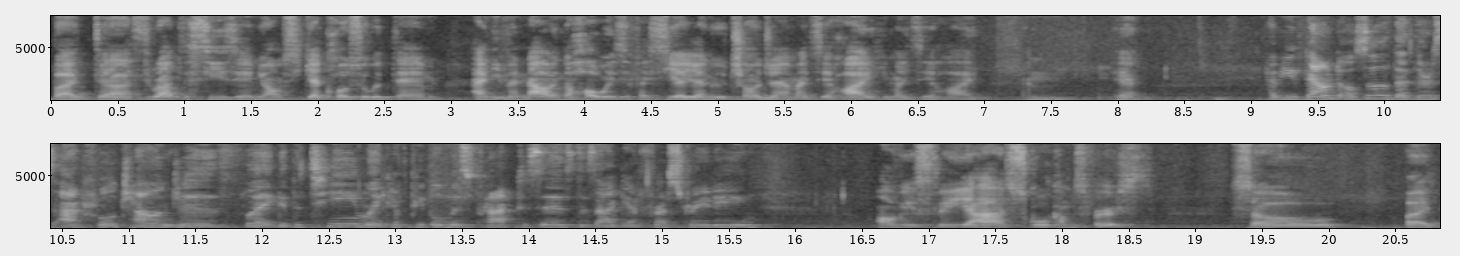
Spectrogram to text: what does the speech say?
But uh, throughout the season, you obviously get closer with them. And even now in the hallways, if I see a younger child, I might say hi, he might say hi. And yeah. Have you found also that there's actual challenges, like the team? Like, have people missed practices? Does that get frustrating? Obviously, yeah, school comes first. So, but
